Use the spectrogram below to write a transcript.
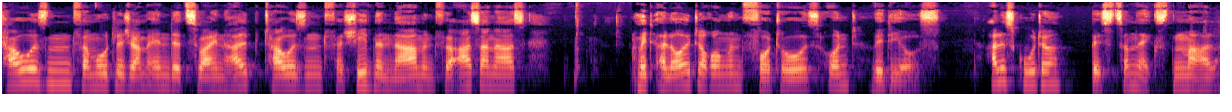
tausend, vermutlich am Ende zweieinhalbtausend verschiedene Namen für Asanas mit Erläuterungen, Fotos und Videos. Alles Gute, bis zum nächsten Mal.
